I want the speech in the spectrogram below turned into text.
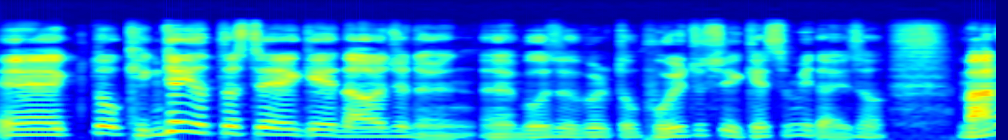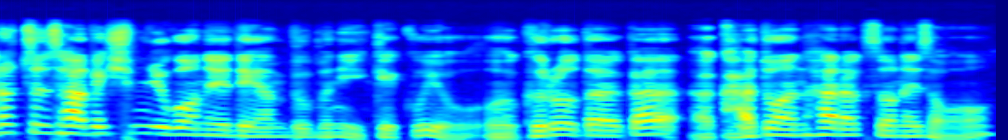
예, 또 굉장히 어떤 세게 나와주는 예, 모습을 또 보여줄 수 있겠습니다. 그래서 15,416원에 대한 부분이 있겠고요. 어, 그러다가 아, 과도한 하락선에서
